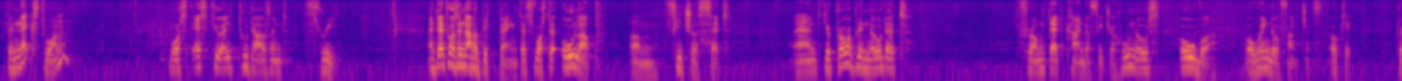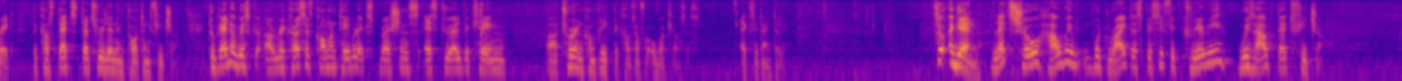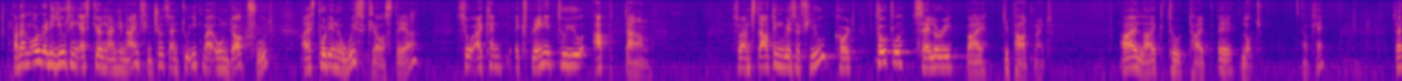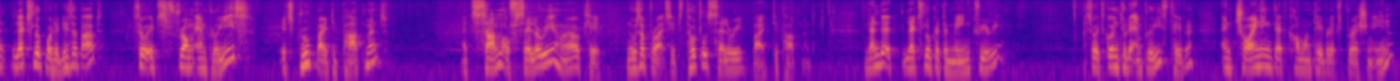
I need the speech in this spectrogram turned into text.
The next one was SQL 2003. And that was another big bang. This was the OLAP um, feature set. And you probably know that from that kind of feature. Who knows over or window functions? Okay, great, because that's, that's really an important feature. Together with uh, recursive common table expressions, SQL became uh, Turing complete because of over clauses, accidentally. So again, let's show how we would write a specific query without that feature. But I'm already using SQL 99 features, and to eat my own dog food, I've put in a with clause there, so I can explain it to you up, down. So I'm starting with a few called total salary by department. I like to type a lot. Okay. Then let's look what it is about. So it's from employees. It's grouped by department. And sum of salary. Okay, no surprise. It's total salary by department. Then the, let's look at the main query. So it's going to the employees table and joining that common table expression in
